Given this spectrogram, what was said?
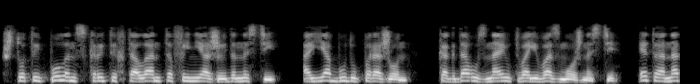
что ты полон скрытых талантов и неожиданностей, а я буду поражен, когда узнаю твои возможности. Это она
